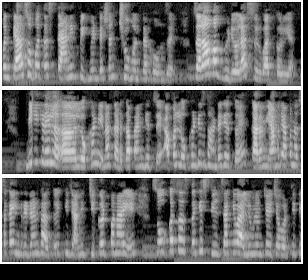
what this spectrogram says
पण त्यासोबतच टॅनिंग पिगमेंटेशन छूमंतर होऊन जाईल. चला मग व्हिडिओला सुरुवात करूया मी इकडे लोखंडी ना तडका पॅन घेतलाय. आपण लोखंडीच भांडे घेतोय. कारण यामध्ये आपण असं काही इन्ग्रेडियंट घालतोय की ज्याने चिकटपणा येईल सो कसं असतं की स्टीलचा किंवा अल्युमिनियमच्या याच्यावरती ते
